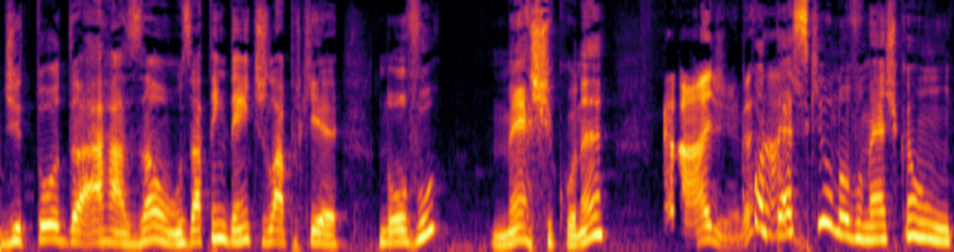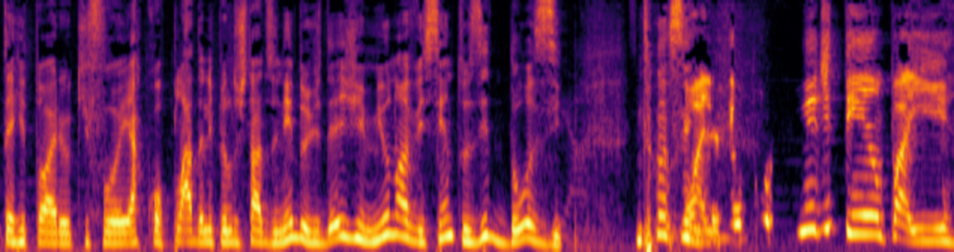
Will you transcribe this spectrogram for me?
de toda a razão os atendentes lá, porque Novo México, né? Verdade, é verdade. Acontece que o Novo México é um território que foi acoplado ali pelos Estados Unidos desde 1912. Então, assim. Olha, tem um pouquinho de tempo aí.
